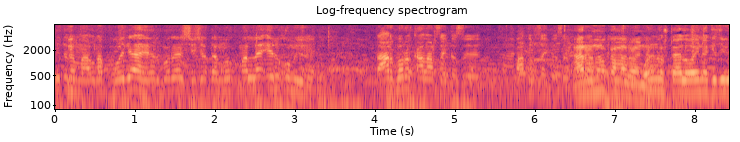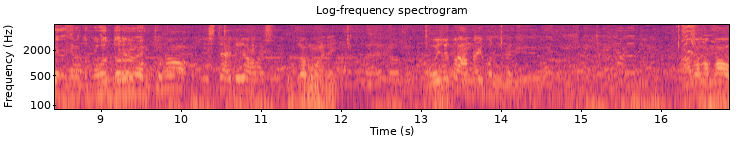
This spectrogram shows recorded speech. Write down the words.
ভিতরে মালটা বইরা এরপরে শিশাতে মুখ মারলে এরকমই হইব। তারপরও কালার চাইতেছে পাথর চাইতেছে। আর অন্য কালার হয় না। অন্য স্টাইল হয় নাকি জিজ্ঞাসা তো বহুত ধরনের কোনো আমার জন্ম হয় নাই। হইলে তো আমরাই করব নাকি? আর বাবা খাও।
